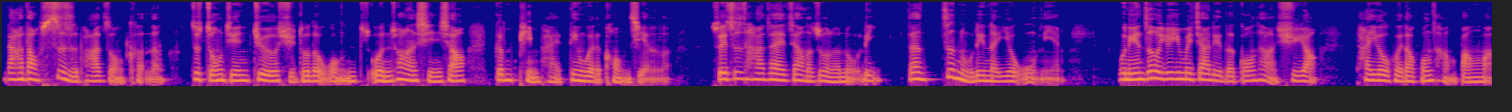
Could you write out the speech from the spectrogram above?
拉到四十趴这种可能？这中间就有许多的文文创行销跟品牌定位的空间了。所以这是他在这样的做的努力。但这努力呢，也有五年。五年之后，又因为家里的工厂需要，他又回到工厂帮忙。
